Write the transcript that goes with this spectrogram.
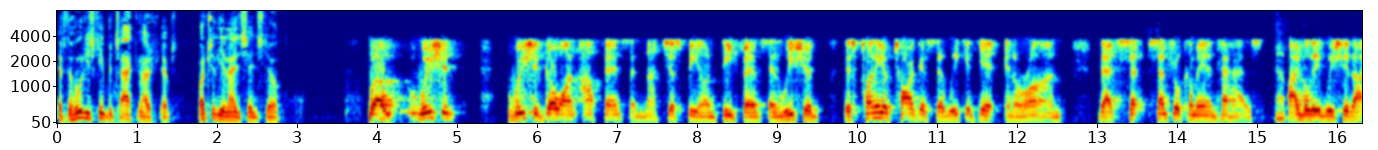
if the Houthis keep attacking our ships, what should the United States do? Well, we should we should go on offense and not just be on defense, and we should. There's plenty of targets that we can hit in Iran that Central Command has. Yep. I believe we should uh,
